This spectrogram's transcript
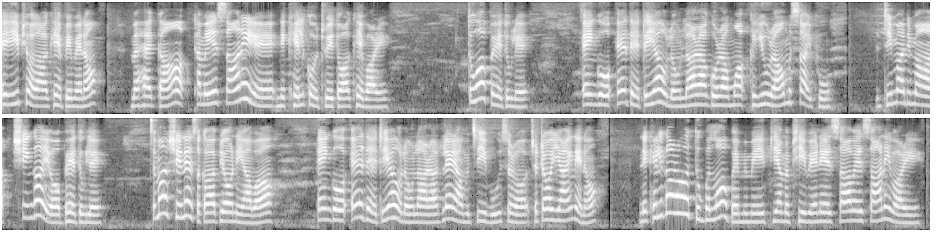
အေးအေးဖြော်လာခဲ့ပေးမယ်နော်မဟက်ကထမင်းစားနေတဲ့နီခဲလ်ကိုကြွေသွားခဲ့ပါတယ်။ "तू ကဘယ်သူလဲ။ အိမ်ကိုဧည့်သည်တယောက်လုံးလာတာကိုတော့မှဂယုတော်မဆိုင်ဘူး။ဒီမှာဒီမှာရှင်ကရောဘယ်သူလဲ။ကျမရှင်နဲ့စကားပြောနေရပါ။အိမ်ကိုဧည့်သည်တယောက်လုံးလာတာလှည့်အောင်မကြည့်ဘူးဆိုတော့တော်တော်ရိုင်းနေနော်။နီခဲလ်ကတော့ तू ဘလောက်ပဲမမေးပြန်မဖြေဘဲနဲ့စားပဲစားနေပါတယ်။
